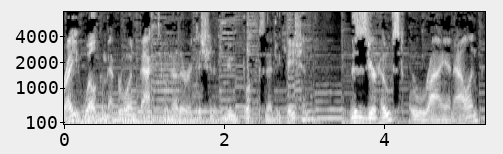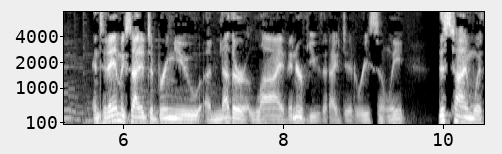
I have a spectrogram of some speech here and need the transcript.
right, welcome everyone back to another edition of New Books in Education. This is your host, Ryan Allen, and today I'm excited to bring you another live interview that I did recently, this time with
